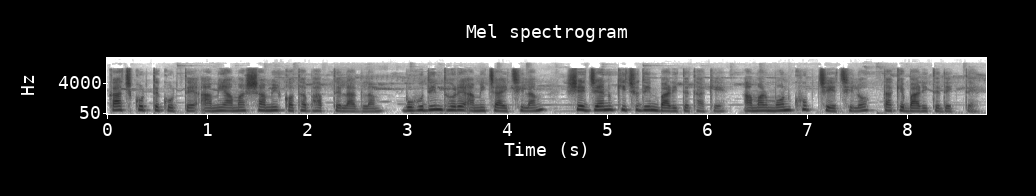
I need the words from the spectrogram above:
কাজ করতে করতে আমি আমার স্বামীর কথা ভাবতে লাগলাম। বহুদিন ধরে আমি চাইছিলাম, সে যেন কিছুদিন বাড়িতে থাকে। আমার মন খুব চেয়েছিল তাকে বাড়িতে দেখতে।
